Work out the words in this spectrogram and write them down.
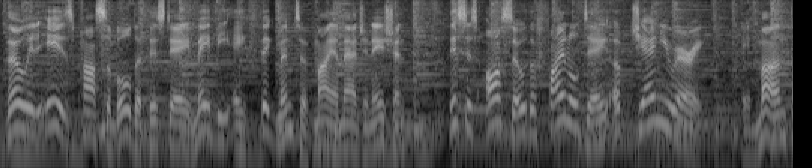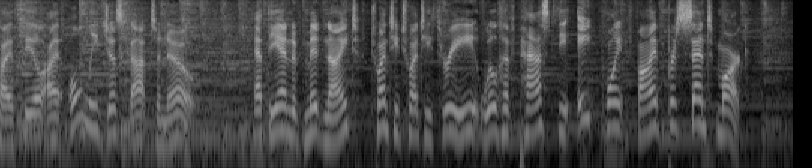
Though it is possible that this day may be a figment of my imagination, this is also the final day of January, a month I feel I only just got to know. At the end of midnight, 2023 will have passed the 8.5% mark.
